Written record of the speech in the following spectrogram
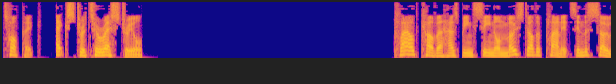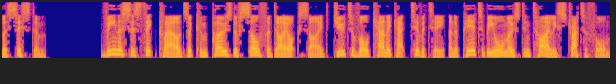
Topic: Extraterrestrial Cloud cover has been seen on most other planets in the Solar System. Venus's thick clouds are composed of sulfur dioxide due to volcanic activity and appear to be almost entirely stratiform.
